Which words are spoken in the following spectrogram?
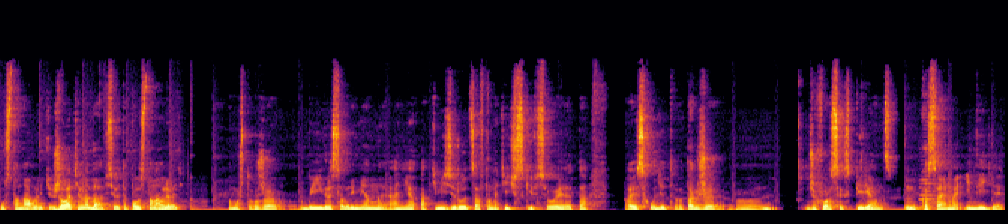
устанавливаете. Желательно, да, все это поустанавливать, потому что уже как бы, игры современные, они оптимизируются автоматически, все это происходит. Также э, GeForce Experience, ну, касаемо NVIDIA,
